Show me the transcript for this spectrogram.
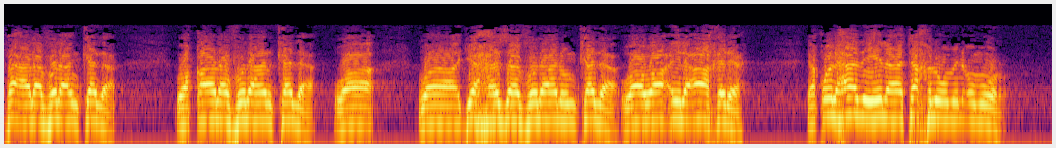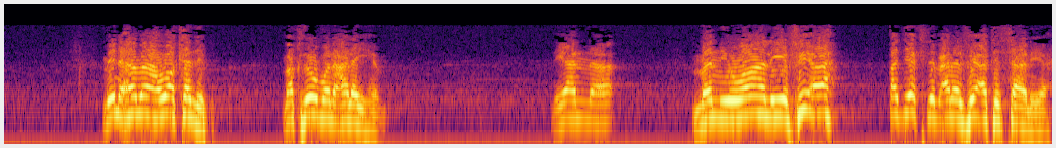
فعل فلان كذا وقال فلان كذا و وجهز فلان كذا وإلى آخره. يقول هذه لا تخلو من أمور منها ما هو كذب مكذوب عليهم. لأن من يوالي فئة قد يكذب على الفئة الثانية.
